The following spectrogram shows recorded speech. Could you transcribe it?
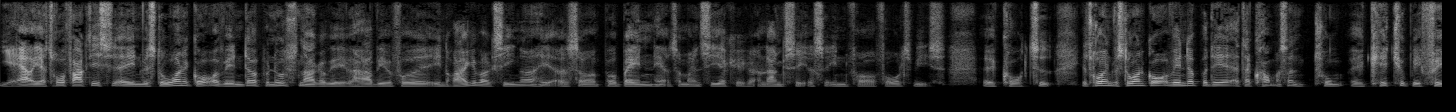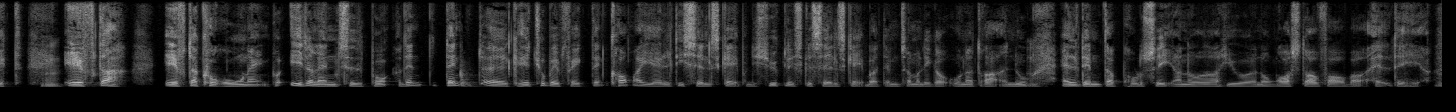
Ja, og jeg tror faktisk, at investorerne går og venter på, nu snakker vi, har vi jo fået en række vacciner her så på banen her, som man siger kan lanceres inden for forholdsvis øh, kort tid. Jeg tror, at investorerne går og venter på det, at der kommer sådan en tom øh, ketchup-effekt mm. efter efter coronaen på et eller andet tidspunkt. Og den, den uh, ketchup-effekt, den kommer i alle de selskaber, de cykliske selskaber, dem som ligger underdrejet nu, mm. alle dem, der producerer noget og hiver nogle råstoffer op og alt det her. Mm.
